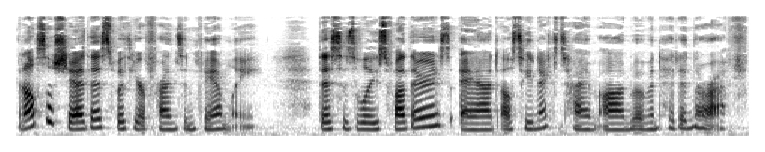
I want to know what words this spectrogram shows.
and also share this with your friends and family. This is Elise Feathers, and I'll see you next time on Womanhood in the Rough.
